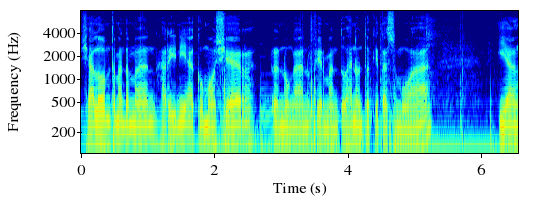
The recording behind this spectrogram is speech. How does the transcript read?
Shalom teman-teman, hari ini aku mau share renungan firman Tuhan untuk kita semua yang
